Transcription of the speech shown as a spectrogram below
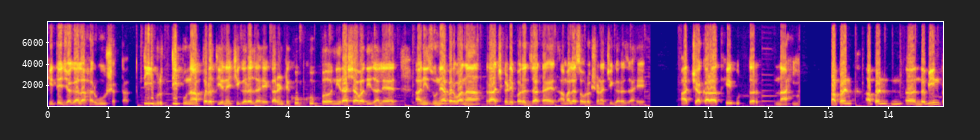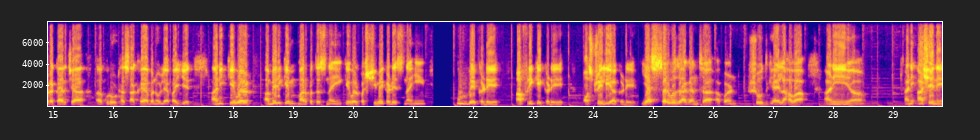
की ते जगाला हरवू शकतात. ती वृत्ती पुन्हा परत येण्याची गरज आहे कारण ते खूप खूप निराशावादी झाले आहेत आणि जुन्या परवाना राजकडे परत जात आहेत आम्हाला संरक्षणाची गरज आहे. आजच्या काळात हे उत्तर नाही. आपण आपण नवीन प्रकारच्या पुरवठा साखळ्या बनवल्या पाहिजेत. आणि केवळ अमेरिकेमार्फतच नाही केवळ पश्चिमेकडेच नाही पूर्वेकडे आफ्रिकेकडे ऑस्ट्रेलियाकडे या सर्व जागांचा आपण शोध घ्यायला हवा. आणि आणि आशेने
